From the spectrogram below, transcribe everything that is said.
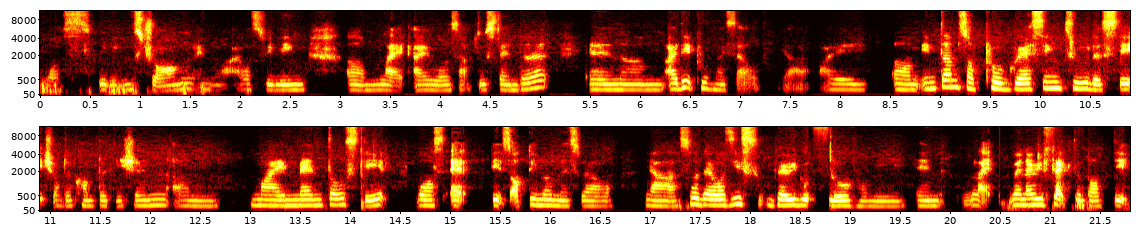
was feeling strong and I was feeling um like I was up to standard and um I did prove myself. Yeah, I um in terms of progressing through the stage of the competition, um my mental state was at its optimum as well yeah so there was this very good flow for me and like when I reflect about it,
